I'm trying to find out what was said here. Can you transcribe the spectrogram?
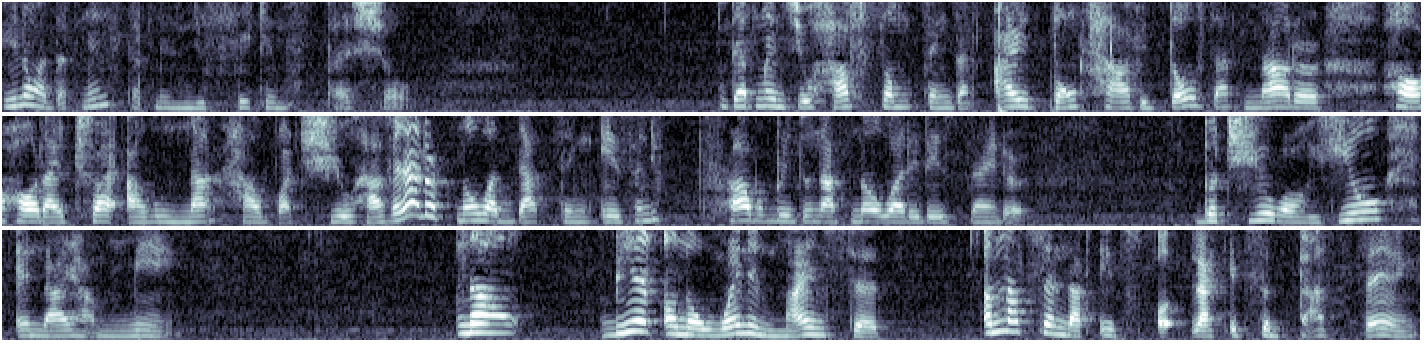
you know what that means that means you're freaking special that means you have something that I don't have. It does not matter how hard I try, I will not have what you have. And I don't know what that thing is, and you probably do not know what it is neither. But you are you, and I am me. Now, being on a winning mindset i'm not saying that it's uh, like it's a bad thing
